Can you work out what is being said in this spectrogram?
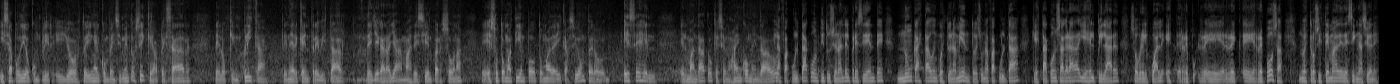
y se ha podido cumplir. Y yo estoy en el convencimiento, sí, que a pesar de lo que implica tener que entrevistar, de llegar allá a más de 100 personas, eso toma tiempo, toma dedicación, pero ese es el, el mandato que se nos ha encomendado. La facultad constitucional del presidente nunca ha estado en cuestionamiento, es una facultad que está consagrada y es el pilar sobre el cual eh, reposa nuestro sistema de designaciones.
